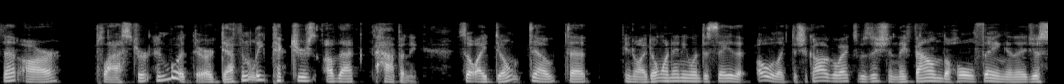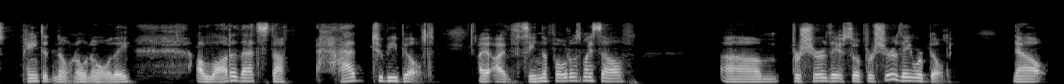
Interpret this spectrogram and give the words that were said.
that are plaster and wood. There are definitely pictures of that happening. So I don't doubt that you know, I don't want anyone to say that, oh, like the Chicago Exposition, they found the whole thing and they just painted. No, no, no. They, a lot of that stuff had to be built. I, have seen the photos myself. Um, for sure, they so for sure they were building. Now,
